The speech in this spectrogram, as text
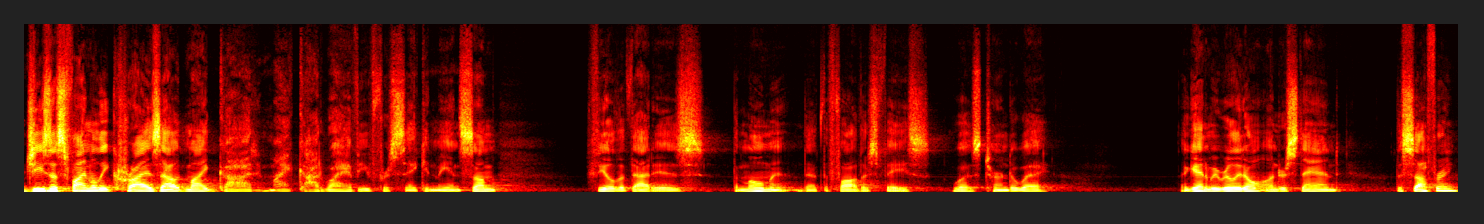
Jesus finally cries out, My God, my God, why have you forsaken me? And some feel that that is the moment that the Father's face was turned away. Again, we really don't understand the suffering.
